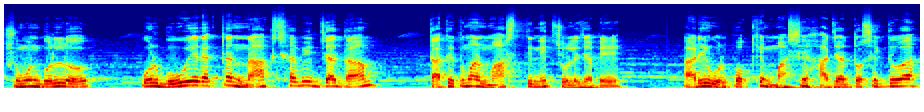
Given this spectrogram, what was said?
সুমন বলল, ওর বউয়ের একটা নাক ছাবির যা দাম তাতে তোমার মাস তিনেক চলে যাবে। আরে ওর পক্ষে মাসে হাজার দশেক দেওয়া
